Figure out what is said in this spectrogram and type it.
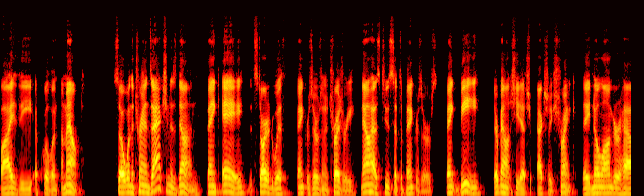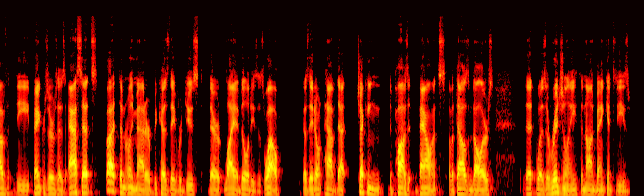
by the equivalent amount. So when the transaction is done, Bank A, that started with bank reserves and a treasury, now has two sets of bank reserves. Bank B, their balance sheet actually shrank. They no longer have the bank reserves as assets, but doesn't really matter because they've reduced their liabilities as well because they don't have that checking deposit balance of $1,000 that was originally the non-bank entity's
